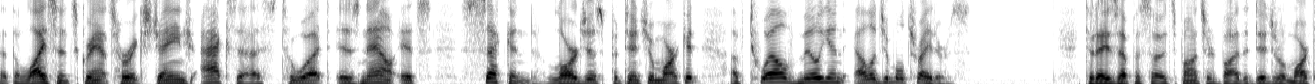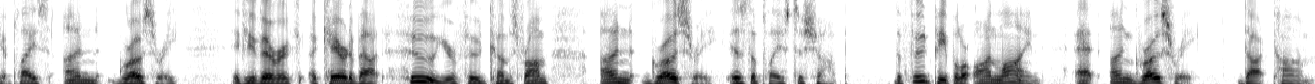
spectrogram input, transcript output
that the license grants her exchange access to what is now its second largest potential market of 12 million eligible traders. Today's episode sponsored by the digital marketplace Ungrocery. If you've ever uh, cared about who your food comes from, Ungrocery is the place to shop. The food people are online at ungrocery.com.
